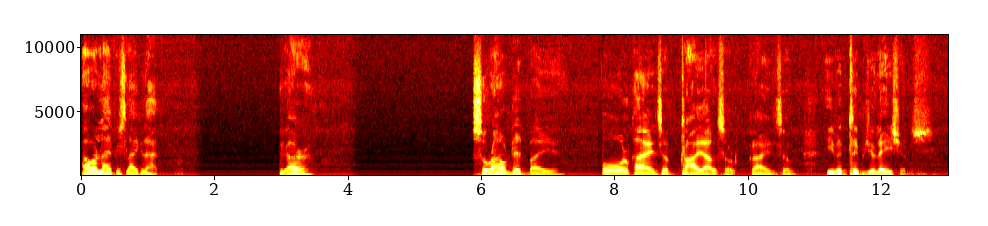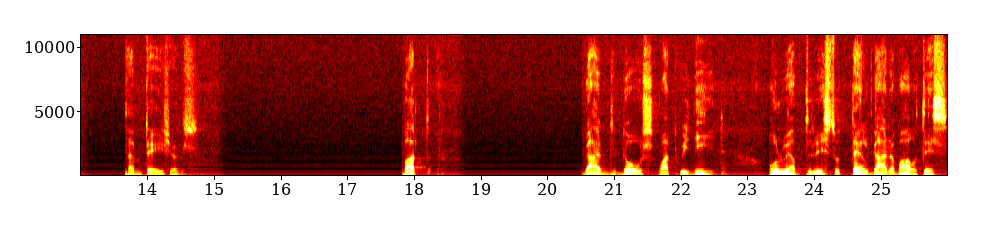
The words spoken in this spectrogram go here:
Our life is like that. We are surrounded by all kinds of trials or kinds of even tribulations, temptations. But God knows what we need. All we have to do is to tell God about this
